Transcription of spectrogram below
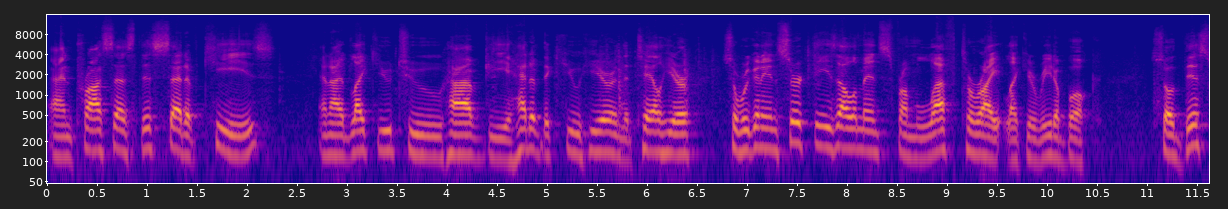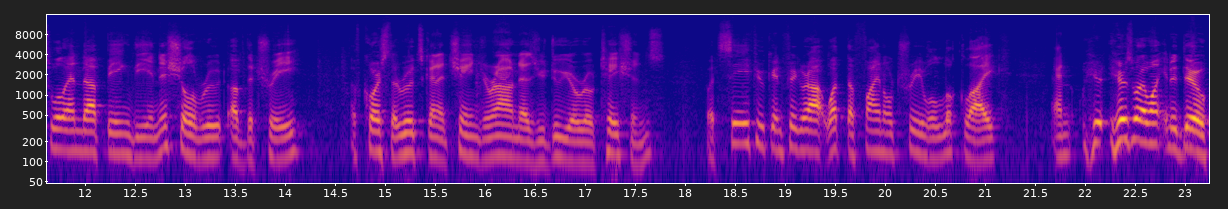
and process this set of keys. And I'd like you to have the head of the queue here and the tail here. So we're going to insert these elements from left to right like you read a book. So this will end up being the initial root of the tree. Of course, the root's going to change around as you do your rotations. But see if you can figure out what the final tree will look like. And here, here's what I want you to do.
